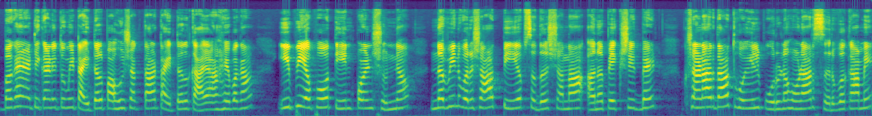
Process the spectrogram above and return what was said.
बघा या ठिकाणी तुम्ही टायटल पाहू शकता. टायटल काय आहे बघा? ई पी एफ ओ तीन पॉईंट शून्य. नवीन वर्षात पी एफ सदस्यांना अनपेक्षित भेट. क्षणार्धात होईल पूर्ण होणार सर्व कामे.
